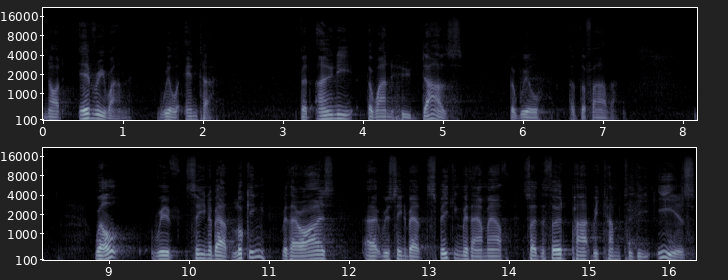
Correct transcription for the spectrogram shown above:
Not everyone will enter, but only the one who does the will of the Father. Well, we've seen about looking with our eyes, uh, we've seen about speaking with our mouth. So, the third part, we come to the ears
